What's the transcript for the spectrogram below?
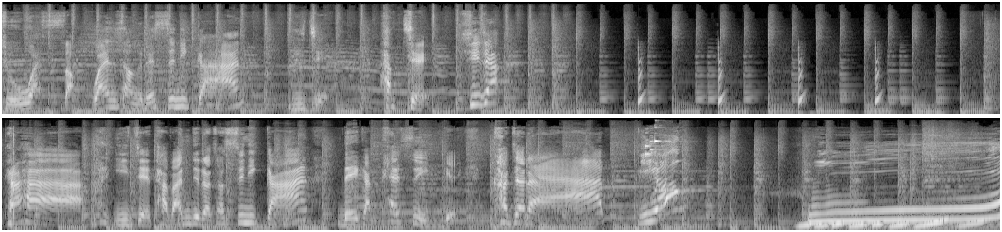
좋았어. 완성을 했으니까 이제 합체 시작. 이제 다 만들어졌으니까 내가 탈 수 있게 커져라 뿅! 우!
